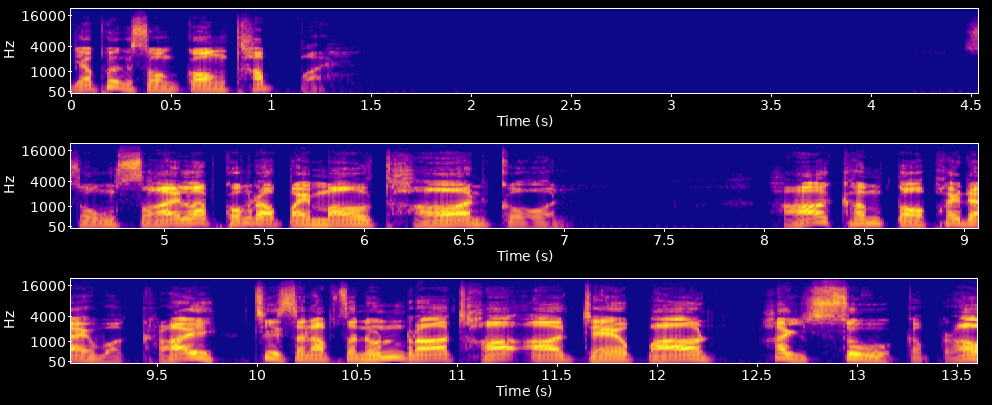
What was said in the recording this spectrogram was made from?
อย่าเพิ่งส่งกองทัพไป ส่งสายลับของเราไปมาลทานก่อน หาคำตอบให้ได้ว่าใครที่สนับสนุนราชาอาเจลปาน ให้สู้กับเรา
